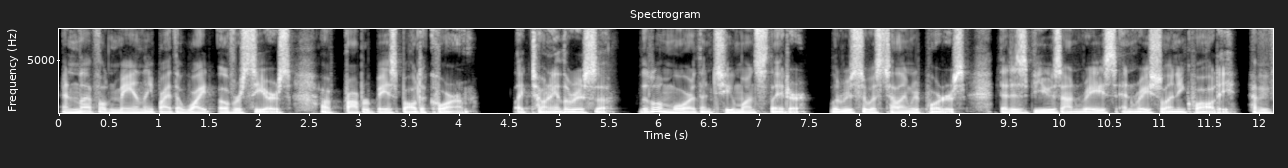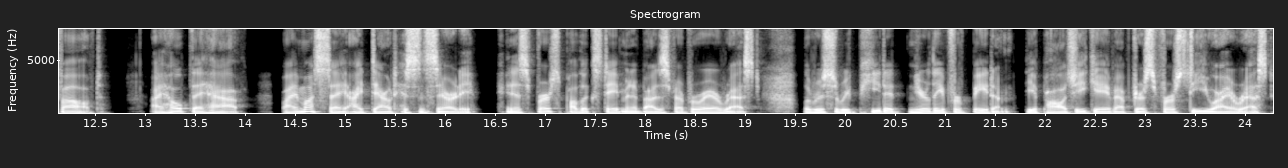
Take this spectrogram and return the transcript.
and leveled mainly by the white overseers of proper baseball decorum, like Tony La Russa. Little more than two months later, La Russa was telling reporters that his views on race and racial inequality have evolved. I hope they have, but I must say I doubt his sincerity. In his first public statement about his February arrest, La Russa repeated nearly verbatim the apology he gave after his first DUI arrest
